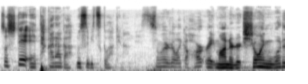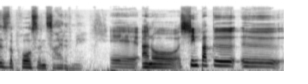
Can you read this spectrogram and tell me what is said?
そして、えー宝が結びつくわけなんです、Similar to like a heart rate monitor, it's showing what is the pulse inside of me. えーあの心拍うー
